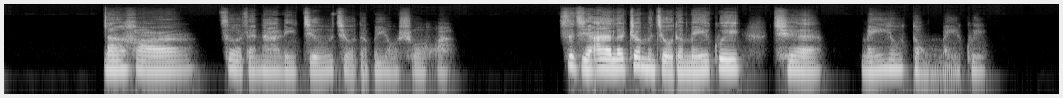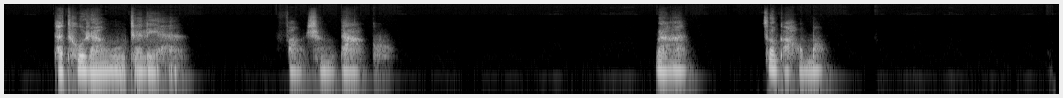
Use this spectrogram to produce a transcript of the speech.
男孩坐在那里，久久的没有说话。自己爱了这么久的玫瑰，却没有懂玫瑰。他突然捂着脸，放声大哭。晚安，做个好梦。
